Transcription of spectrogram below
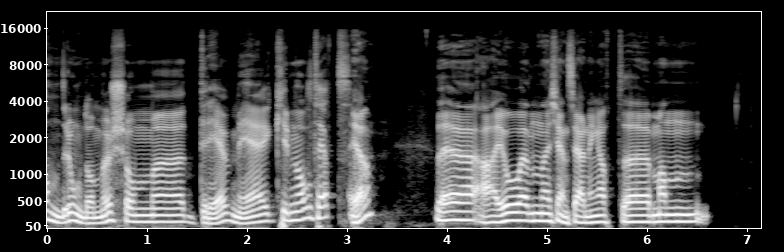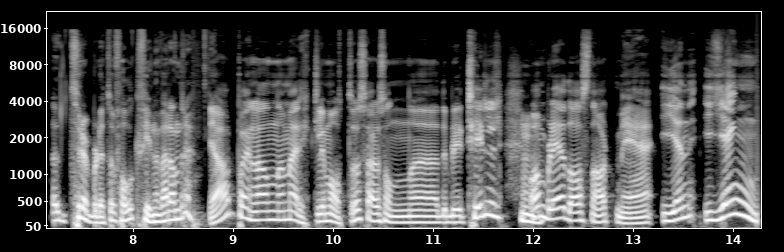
andre ungdommer som drev med kriminalitet. Ja, det er jo en kjensgjerning at man Trøblete folk finner hverandre. Ja, på en eller annen merkelig måte så er det sånn eh, det blir til. Og han ble da snart med i en gjeng.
